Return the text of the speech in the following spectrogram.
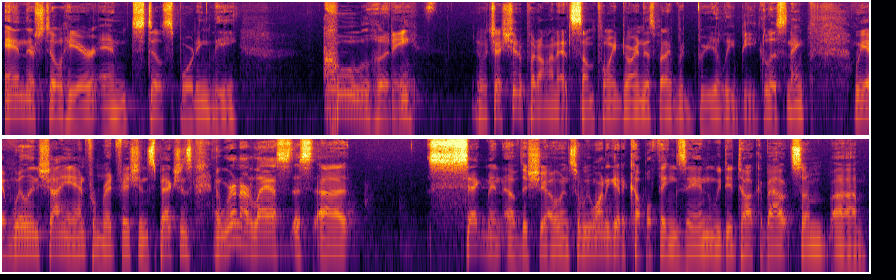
and they're still here and still sporting the cool hoodie. Which I should have put on at some point during this, but I would really be glistening. We have Will and Cheyenne from Redfish Inspections, and we're in our last uh, segment of the show, and so we want to get a couple things in. We did talk about some um,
